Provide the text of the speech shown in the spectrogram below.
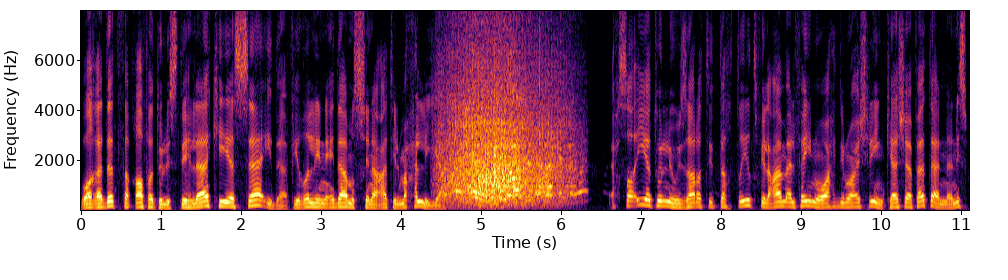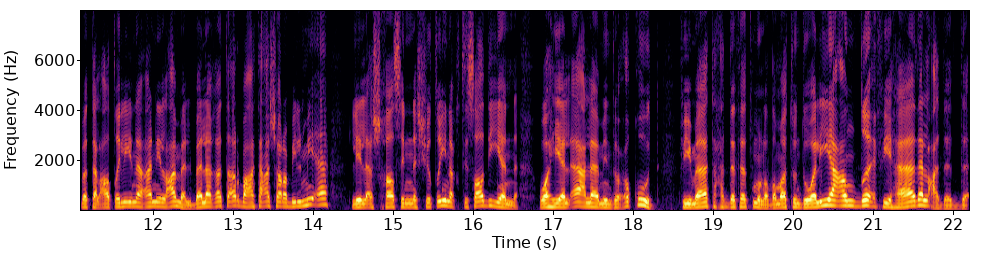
وغدت ثقافة الاستهلاك هي السائدة في ظل انعدام الصناعات المحلية. إحصائية لوزارة التخطيط في العام 2021 كشفت أن نسبة العاطلين عن العمل بلغت 14% للأشخاص النشطين اقتصاديا وهي الأعلى منذ عقود فيما تحدثت منظمات دولية عن ضعف هذا العدد.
